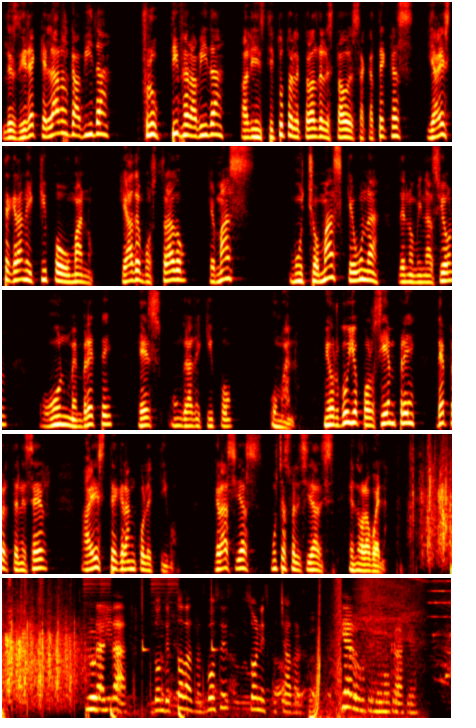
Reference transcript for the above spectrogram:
les diré que larga vida, fructífera vida al Instituto Electoral del Estado de Zacatecas y a este gran equipo humano que ha demostrado que más, mucho más que una denominación o un membrete, es un gran equipo humano. Mi orgullo por siempre de pertenecer a este gran colectivo. Gracias, muchas felicidades, enhorabuena. Pluralidad, donde todas las voces son escuchadas. Diálogos en democracia.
